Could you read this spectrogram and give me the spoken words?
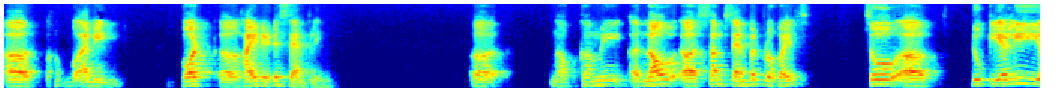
uh, I mean, what uh, height it is sampling. Uh, now coming uh, now uh, some sample profiles. So to clearly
